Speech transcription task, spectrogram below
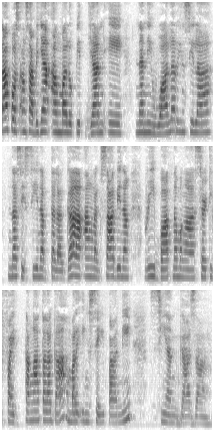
Tapos, ang sabi niya, ang malupit dyan eh, naniwala rin sila na si Sinab talaga ang nagsabi ng rebut ng mga certified tanga talaga, mariing say pa ni Sian Gaza.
